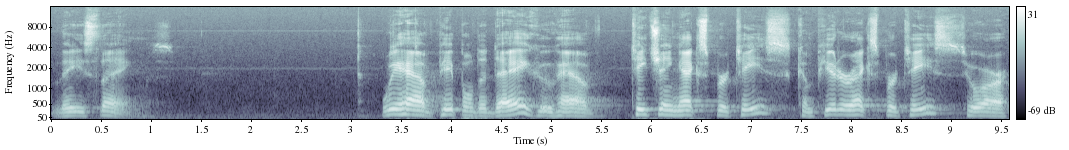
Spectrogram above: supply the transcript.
these things. We have people today who have teaching expertise, computer expertise, who are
